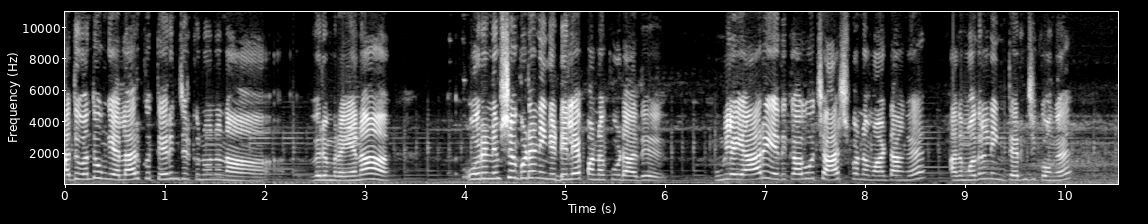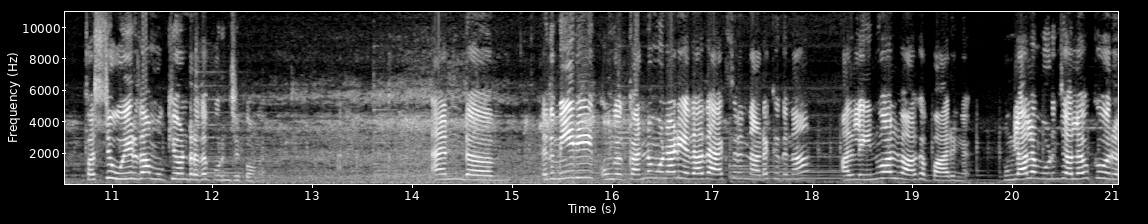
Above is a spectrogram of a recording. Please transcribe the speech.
அது வந்து உங்கள் எல்லாருக்கும் தெரிஞ்சிருக்கணும்னு நான் விரும்புகிறேன் ஏன்னா ஒரு நிமிஷம் கூட நீங்கள் டிலே பண்ணக்கூடாது. உங்களை யாரும் எதுக்காகவும் சார்ஜ் பண்ண மாட்டாங்க. அதை முதல்ல நீங்கள் தெரிஞ்சுக்கோங்க. ஃபஸ்ட்டு உயிர் தான் முக்கியன்றதை புரிஞ்சுக்கோங்க. அண்ட் இது மீறி உங்கள் கண்ணு முன்னாடி ஏதாவது ஆக்சிடென்ட் நடக்குதுன்னா அதில் இன்வால்வ் ஆக பாருங்கள் உங்களால் முடிஞ்ச அளவுக்கு ஒரு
